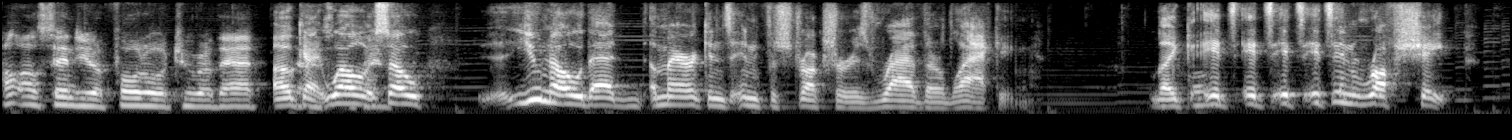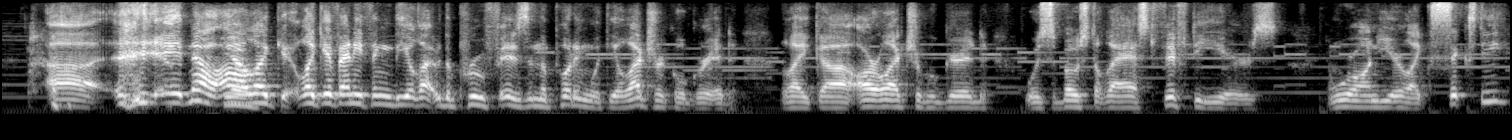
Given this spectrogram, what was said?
I'll, I'll send you a photo or two of that. Okay. uh, Well, so you know that Americans' infrastructure is rather lacking. Like it's it's it's it's in rough shape. Uh, it- no, Yeah. uh, like like if anything, the ele- the proof is in the pudding with the electrical grid. Like uh, our electrical grid was supposed to last 50 years, and we're on year like 60.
